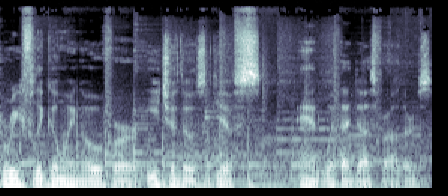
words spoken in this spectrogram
briefly going over each of those gifts and what that does for others.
